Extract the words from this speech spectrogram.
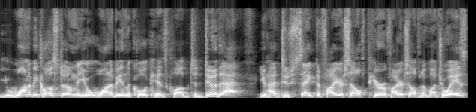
You want to be close to them. You want to be in the cool kids club. To do that, you had to sanctify yourself, purify yourself in a bunch of ways,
